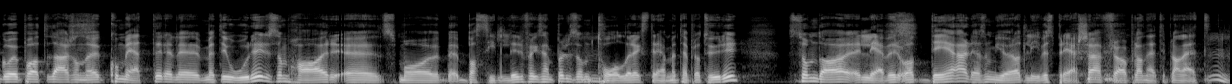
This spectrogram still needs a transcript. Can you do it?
går jo på at det er sånne kometer eller meteorer som har eh, små basiller, f.eks., som Mm. tåler ekstreme temperaturer. Som da lever, og at det er det som gjør at livet sprer seg fra planet til planet. Mm.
